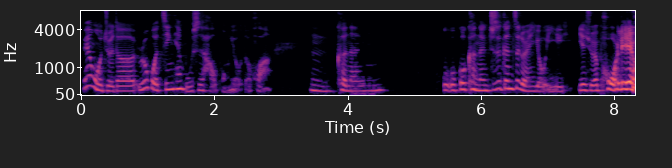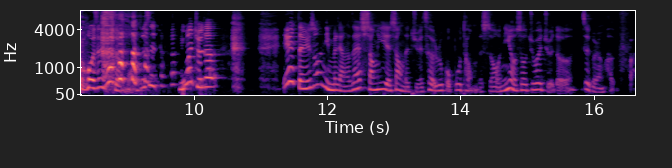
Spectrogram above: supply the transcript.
因为我觉得如果今天不是好朋友的话，嗯，可能我我可能就是跟这个人友谊也许会破裂或是什么，就是你会觉得。因为等于说，你们两个在商业上的决策如果不同的时候，你有时候就会觉得这个人很烦。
